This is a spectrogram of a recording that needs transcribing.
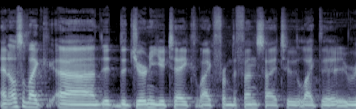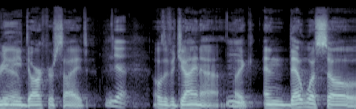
And also, like uh, the the journey you take, like from the fun side to like the really Yeah. darker side, Yeah. of the vagina Mm. like and that was so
